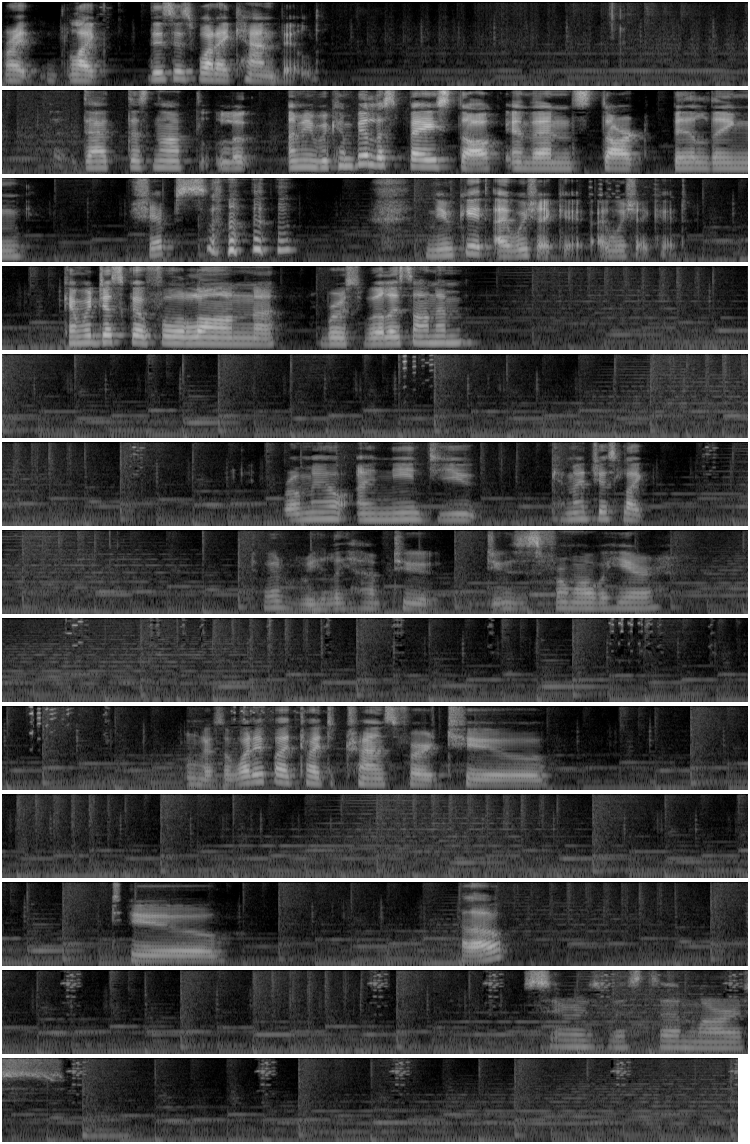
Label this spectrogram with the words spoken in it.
Right, like this is what I can build. That does not look. I mean, we can build a space dock and then start building ships. Nuke it? I wish I could. I wish I could. Can we just go full on Bruce Willis on him? Romeo, I need you. Can I just like... Do I really have to do this from over here? Okay, so what if I try to transfer to... To... Hello? Ceres, Vesta, Mars... Uh,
